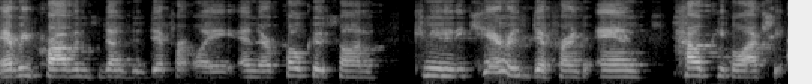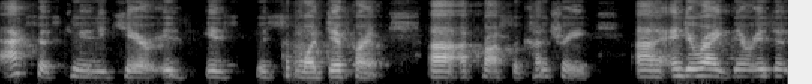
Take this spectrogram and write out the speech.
every province does it differently, and their focus on community care is different, and how people actually access community care is, is, is somewhat different uh, across the country. Uh, and you're right, there isn't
